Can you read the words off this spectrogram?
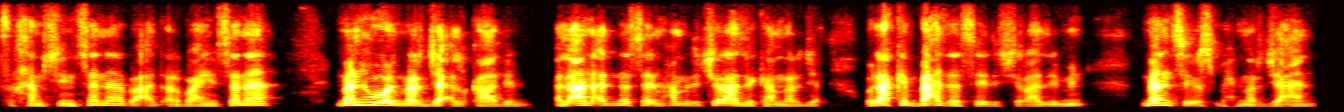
خمسين سنة بعد أربعين سنة من هو المرجع القادم؟ الآن عندنا السيد محمد الشيرازي كان مرجع ولكن بعد السيد الشيرازي من من سيصبح مرجعا؟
